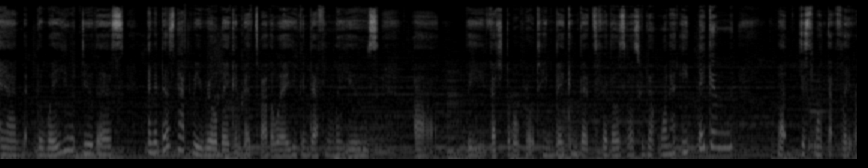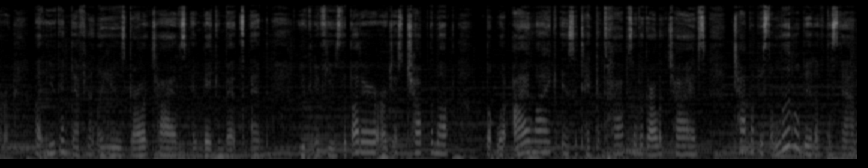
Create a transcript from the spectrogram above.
And the way you would do this, and it doesn't have to be real bacon bits, by the way, you can definitely use uh, the vegetable protein bacon bits for those of us who don't want to eat bacon but just want that flavor. But you can definitely use garlic chives and bacon bits, and you can infuse the butter or just chop them up. But what I like is to take the tops of the garlic chives, chop up just a little bit of the stem,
